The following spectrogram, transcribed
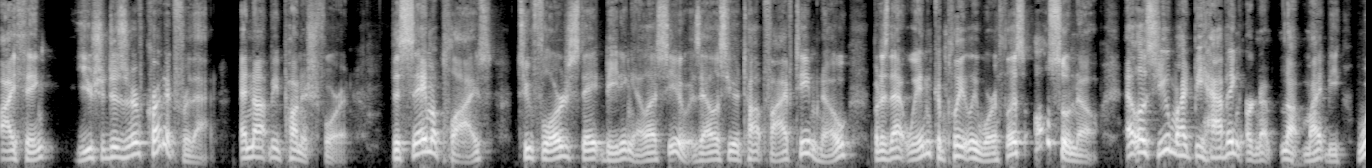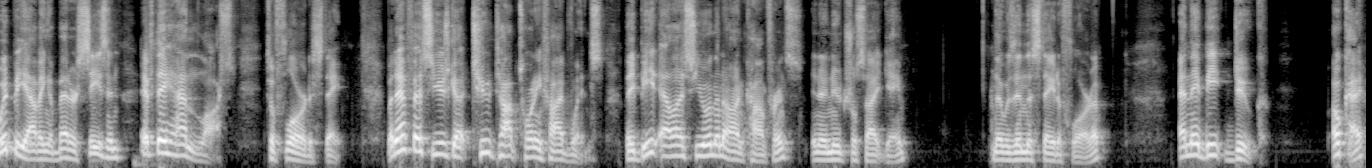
I think you should deserve credit for that and not be punished for it. The same applies to Florida State beating LSU. Is LSU a top five team? No. But is that win completely worthless? Also, no. LSU might be having, or not, not might be, would be having a better season if they hadn't lost to Florida State. But FSU's got two top 25 wins. They beat LSU in the non conference in a neutral site game that was in the state of Florida, and they beat Duke. Okay,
